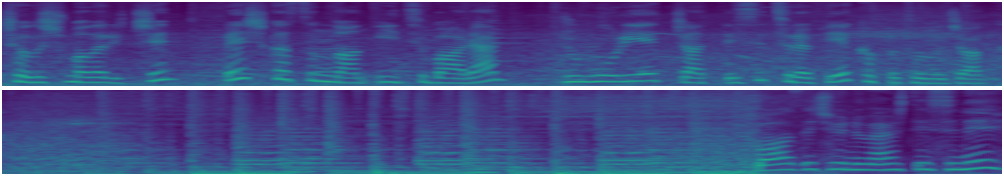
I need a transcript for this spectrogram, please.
Çalışmalar için 5 Kasım'dan itibaren Cumhuriyet Caddesi trafiğe kapatılacak. Boğaziçi Üniversitesi'ni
